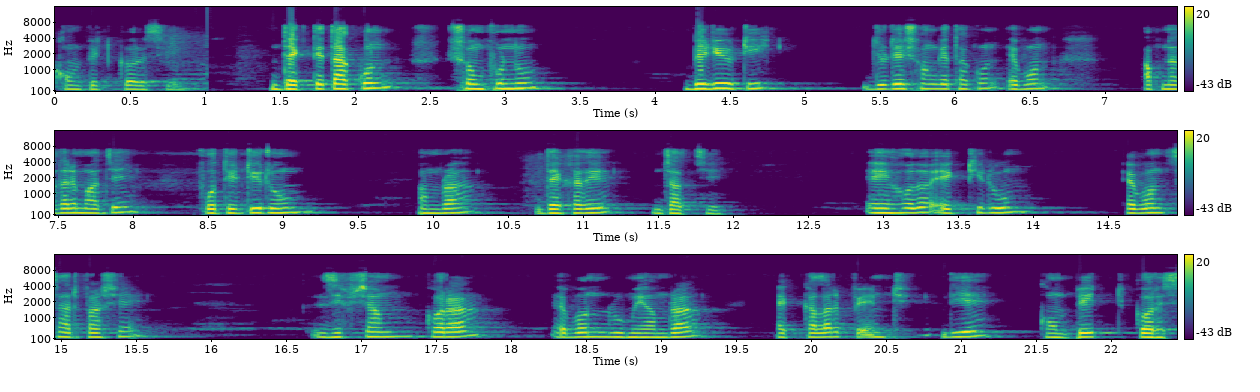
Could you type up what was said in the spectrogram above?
কমপ্লিট করেছি। দেখতে থাকুন সম্পূর্ণ ভিডিওটি, জুড়ে সঙ্গে থাকুন এবং আপনাদের মাঝে প্রতিটি রুম আমরা দেখাতে যাচ্ছি। এই হলো একটি রুম এবং চারপাশে জিপসাম করা এবং রুমে আমরা এক কালার পেন্ট দিয়ে কমপ্লিট করেছি।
